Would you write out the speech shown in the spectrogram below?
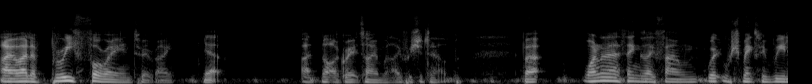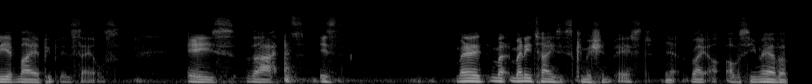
I had a brief foray into it, right? yeah, uh, not a great time in my life, we should help. But one of the things I found, which makes me really admire people in sales, is that is many many times it's commission based. Yeah. Right. Obviously, you may have a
